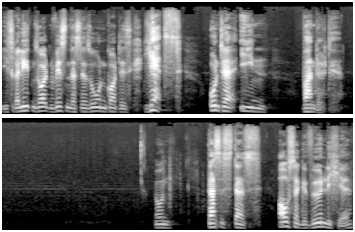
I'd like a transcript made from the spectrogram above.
Die Israeliten sollten wissen, dass der Sohn Gottes jetzt unter ihnen wandelte. Nun, das ist das Außergewöhnliche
